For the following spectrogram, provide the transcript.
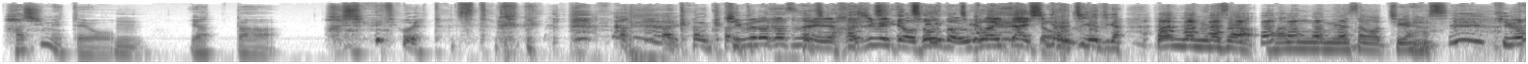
初めてをうん。やった、初めてをやったっつった木村達成で初めてをどんどん奪いたいと。違う違う違う。ファンの皆さん ファンの皆さんは違います。木村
